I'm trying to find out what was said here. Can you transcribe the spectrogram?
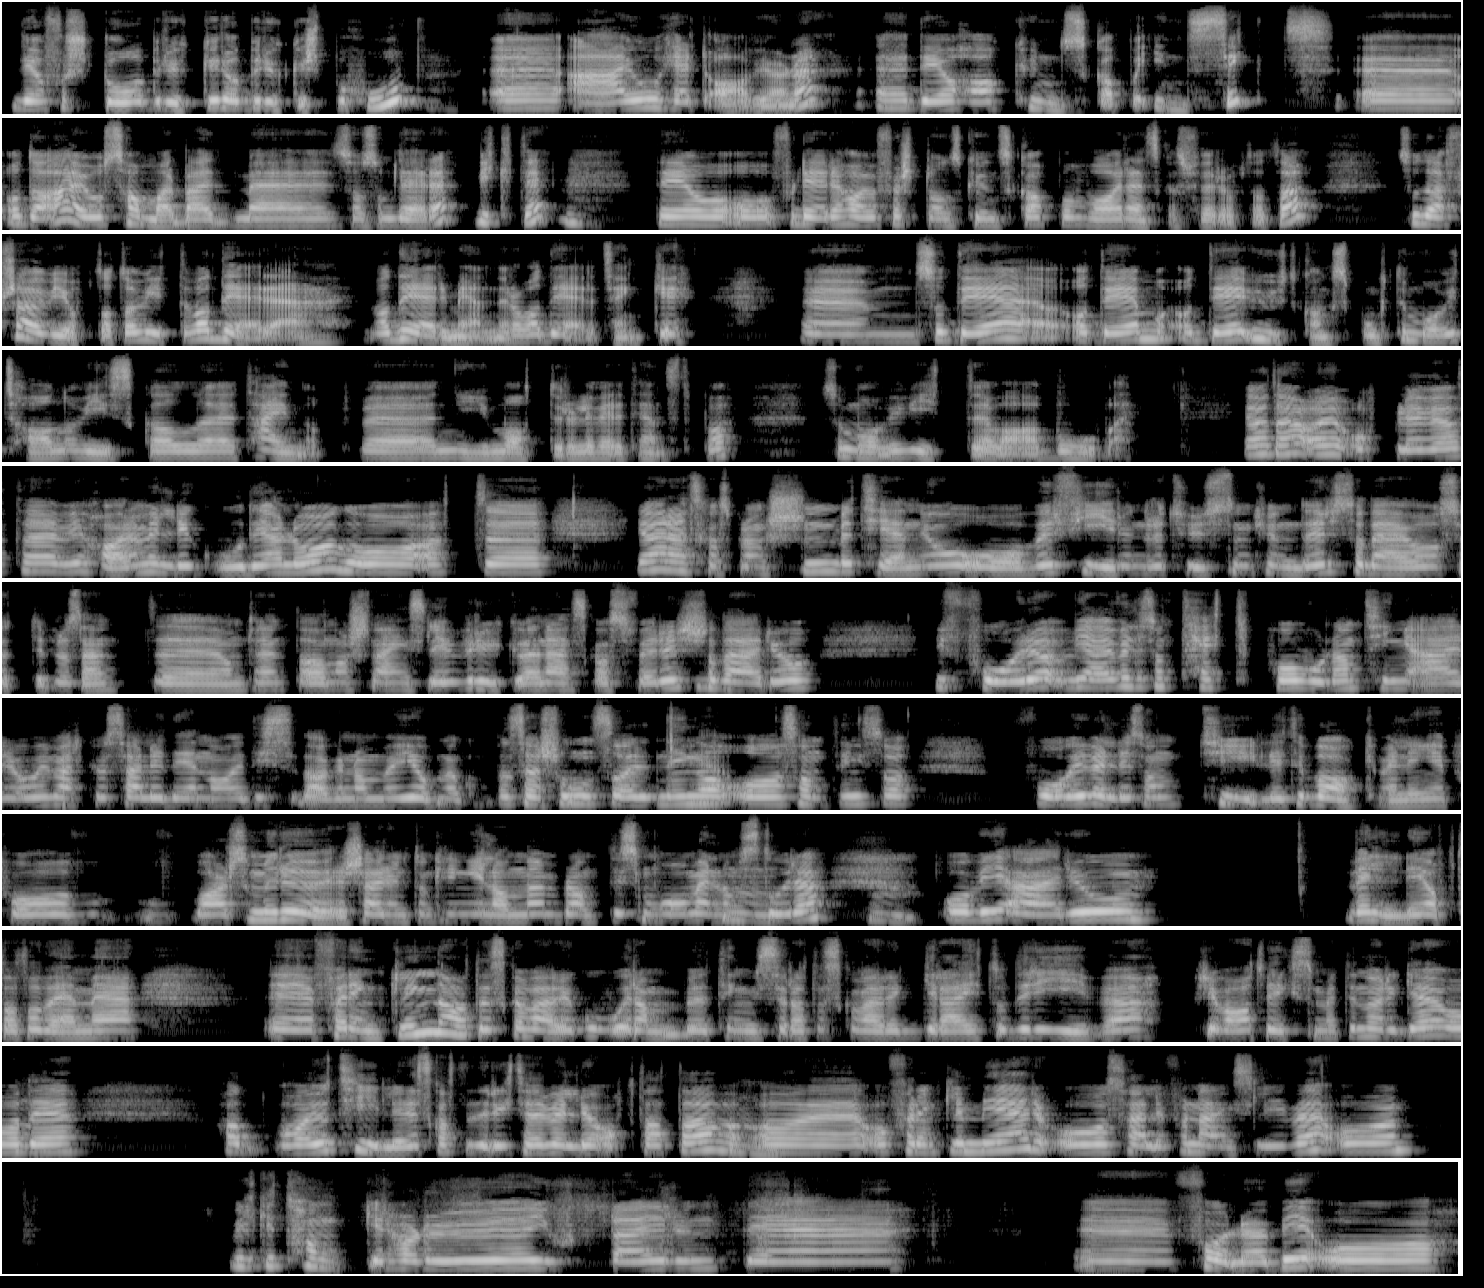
Det å forstå bruker og brukers behov eh, er jo helt avgjørende. Det å ha kunnskap og innsikt, og da er jo samarbeid med sånn som dere viktig. Å, for dere har jo førstehåndskunnskap om hva regnskapsfører er opptatt av. Så derfor er vi opptatt av å vite hva dere, hva dere mener og hva dere tenker. Um, det, og, det, og det utgangspunktet må vi ta når vi skal eh, tegne opp eh, nye måter å levere tjenester på. Så må vi vite hva behovet er. Ja, der opplever jeg at eh, vi har en veldig god dialog, og at eh, ja, regnskapsbransjen betjener jo over 400 000 kunder, så det er jo 70 eh, omtrent av norsk næringsliv bruker jo en regnskapsfører, så det er jo vi, får vi er jo veldig sånn tett på hvordan ting er, og vi merker jo særlig det nå i disse dager når vi jobber med kompensasjonsordning og, og sånne ting, så får vi veldig sånn tydelige tilbakemeldinger på hva er det som rører seg rundt omkring i landet blant de små og mellomstore. Og vi er jo veldig opptatt av det med eh, forenkling, da, at det skal være gode rammebetingelser, at det skal være greit å drive privat virksomhet i Norge. Og det had, var jo tidligere skattedirektør veldig opptatt av, Mm. å, å forenkle mer, og særlig for næringslivet. Og hvilke tanker har du gjort deg rundt det eh, foreløpig, og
